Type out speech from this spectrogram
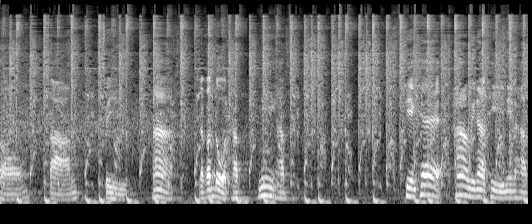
2 3 4 5แล้วก็โดดครับนี่ครับ เพียงแค่ 5 วินาทีนี้นะครับ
